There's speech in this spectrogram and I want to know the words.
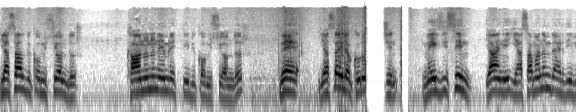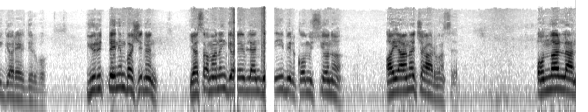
yasal bir komisyondur. Kanunun emrettiği bir komisyondur ve yasayla kurulu için meclisin yani yasamanın verdiği bir görevdir bu. Yürütmenin başının yasamanın görevlendirdiği bir komisyonu ayağına çağırması, onlarla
